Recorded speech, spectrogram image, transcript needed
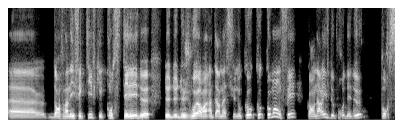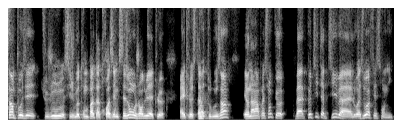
dans un effectif qui est constellé de, de, joueurs internationaux. comment on fait quand on arrive de Pro D2 pour s'imposer? Tu joues, si je ne me trompe pas, ta troisième saison aujourd'hui avec le, avec le Stade toulousain. Et on a l'impression que bah, petit à petit, bah, l'oiseau a fait son nid.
